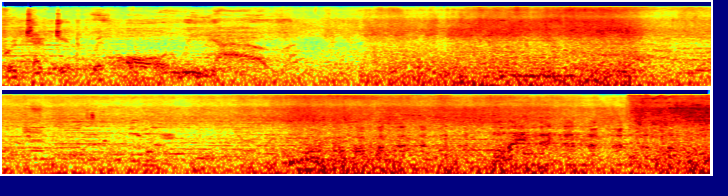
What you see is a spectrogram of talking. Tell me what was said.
Protect it with all we have.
